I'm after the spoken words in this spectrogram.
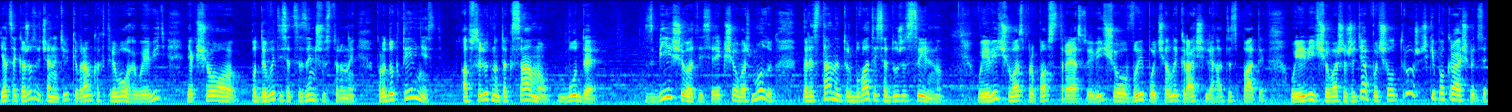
Я це кажу, звичайно, тільки в рамках тривоги. Уявіть, якщо подивитися це з іншої сторони, продуктивність абсолютно так само буде збільшуватися, якщо ваш мозок перестане турбуватися дуже сильно. Уявіть, що у вас пропав стрес, уявіть, що ви почали краще лягати спати. Уявіть, що ваше життя почало трошечки покращуватися.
